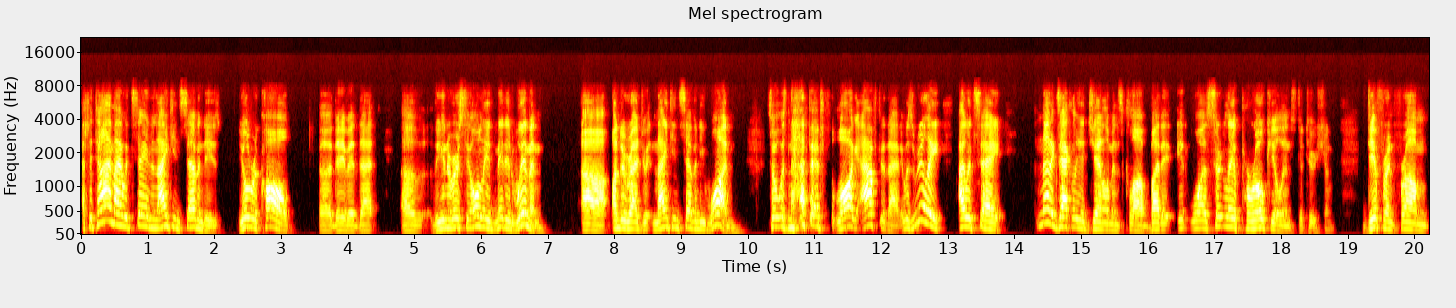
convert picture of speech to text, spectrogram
At the time, I would say in the 1970s, you'll recall, uh, David, that uh, the university only admitted women uh, undergraduate in 1971. So it was not that long after that. It was really, I would say, not exactly a gentleman's club, but it, it was certainly a parochial institution, different from,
